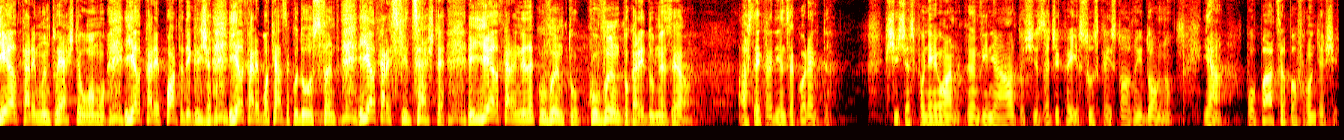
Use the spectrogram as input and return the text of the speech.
El care mântuiește omul, El care poartă de grijă, El care botează cu Duhul Sfânt, El care sfințește, El care ne dă cuvântul, cuvântul care e Dumnezeu. Asta e credința corectă. Și ce spune Ioan, când vine altul și zice că Iisus Hristos nu-i Domnul, ia, pupați-l pe frunte și...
